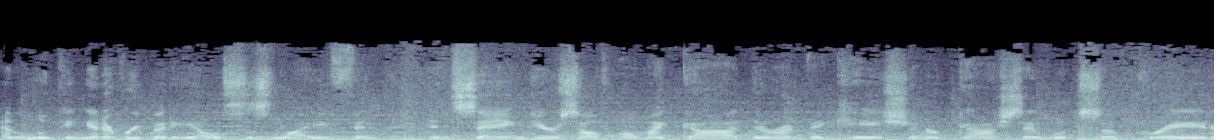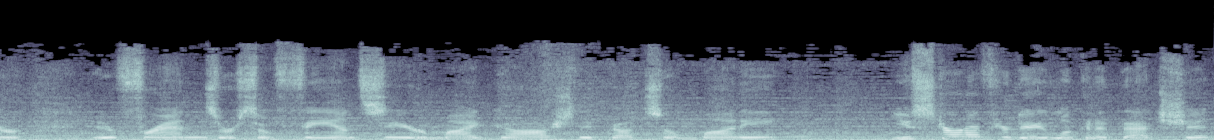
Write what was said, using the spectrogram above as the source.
and looking at everybody else's life and, and saying to yourself, oh my God, they're on vacation, or gosh, they look so great, or their friends are so fancy, or my gosh, they've got so money. You start off your day looking at that shit,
